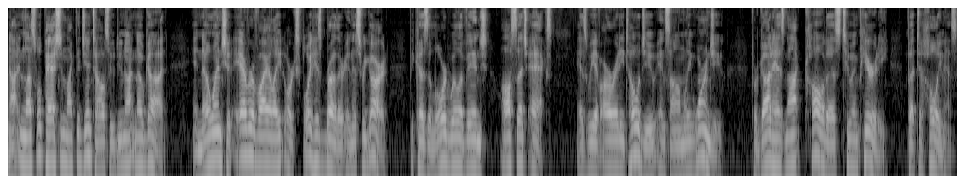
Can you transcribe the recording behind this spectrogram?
not in lustful passion like the Gentiles who do not know God. And no one should ever violate or exploit his brother in this regard, because the Lord will avenge all such acts, as we have already told you and solemnly warned you. For God has not called us to impurity, but to holiness.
